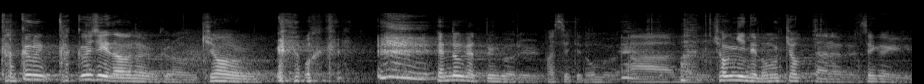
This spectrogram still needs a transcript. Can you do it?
가끔 가끔씩 나오는 그런 귀여운 행동 같은 거를 봤을 때 너무 아 네, 형인데 너무 귀엽다라는 생각이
